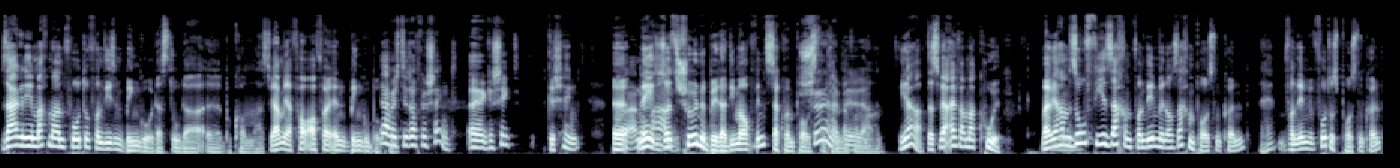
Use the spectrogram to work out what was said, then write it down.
sage dir, mach mal ein Foto von diesem Bingo, das du da äh, bekommen hast. Wir haben ja VAVN Bingo bekommen, Ja, habe ich dir doch geschenkt, äh, geschickt. geschenkt. Äh, nee, du Abend. sollst schöne Bilder, die man auf Instagram posten Schöne kann, davon Bilder. machen. Ja, das wäre einfach mal cool. Weil wir haben so viel Sachen, von denen wir noch Sachen posten können, hä? von denen wir Fotos posten können.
